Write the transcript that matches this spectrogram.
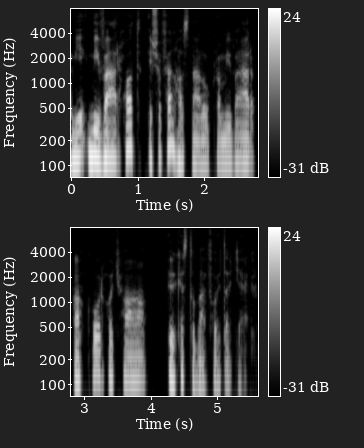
mi, mi várhat, és a felhasználókra mi vár akkor, hogyha ők ezt tovább folytatják.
